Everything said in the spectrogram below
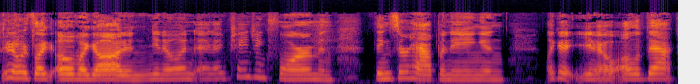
you know it's like oh my god, and you know, and, and I'm changing form, and things are happening, and like I, you know, all of that.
